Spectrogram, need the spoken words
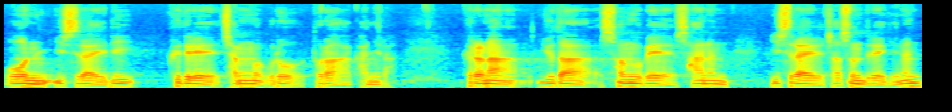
온 이스라엘이 그들의 장막으로 돌아가니라. 그러나 유다 성읍에 사는 이스라엘 자손들에게는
